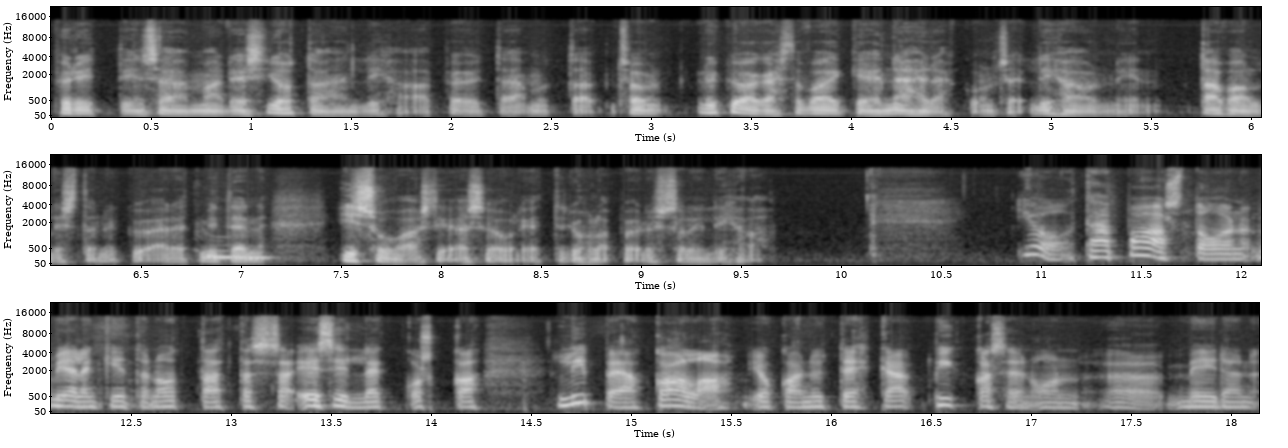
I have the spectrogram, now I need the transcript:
pyrittiin saamaan edes jotain lihaa pöytään, mutta se on nykyaikaista vaikea nähdä, kun se liha on niin tavallista nykyään, että miten mm. iso asia se oli, että juhlapöydässä oli lihaa. Joo, tämä paasto on mielenkiintoinen ottaa tässä esille, koska lipeä kala, joka nyt ehkä pikkasen on meidän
